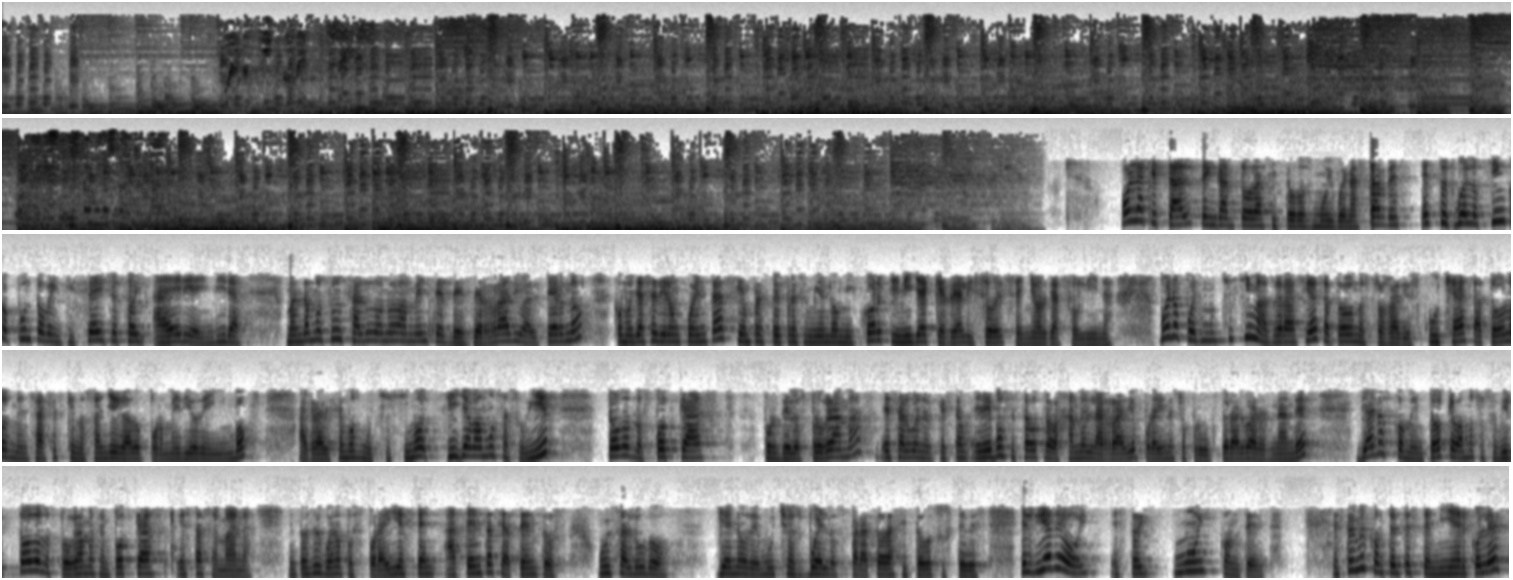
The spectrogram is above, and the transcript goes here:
Vuelo 526. Necesitamos para otro lado. Hola, ¿qué tal? Tengan todas y todos muy buenas tardes. Esto es vuelo 5.26. Yo soy Aérea Indira. Mandamos un saludo nuevamente desde Radio Alterno. Como ya se dieron cuenta, siempre estoy presumiendo mi cortinilla que realizó el señor Gasolina. Bueno, pues muchísimas gracias a todos nuestros radioescuchas, a todos los mensajes que nos han llegado por medio de inbox. Agradecemos muchísimo. Sí, ya vamos a subir todos los podcasts por de los programas, es algo en el que estamos, hemos estado trabajando en la radio, por ahí nuestro productor Álvaro Hernández ya nos comentó que vamos a subir todos los programas en podcast esta semana. Entonces, bueno, pues por ahí estén atentas y atentos. Un saludo lleno de muchos vuelos para todas y todos ustedes. El día de hoy estoy muy contenta. Estoy muy contenta este miércoles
